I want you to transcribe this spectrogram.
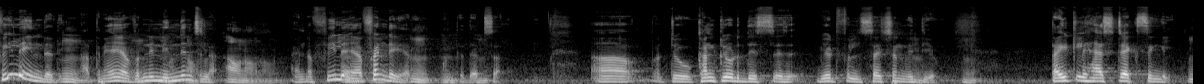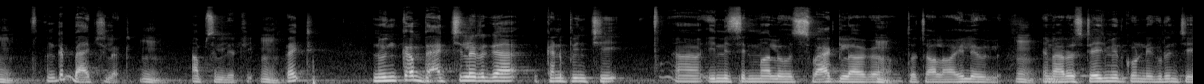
ఫీల్ అయింది అది. అతనే ఎవరిని నిందించలే. అవునవునవును. ఆయన ఫీల్ అఫెండ్ అయ్యారు. అంతే that's all to conclude this beautiful session with you title hashtag single అంటే బ్యాచులర్. అబ్సల్యూట్లీ రైట్ నువ్వు ఇంకా బ్యాచులర్గా కనిపించి ఇన్ని సినిమాలు స్వాగ్ లాగా తో చాలా హై లెవెల్ నేను ఆ రోజు స్టేజ్ మీద కూడా నీ గురించి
